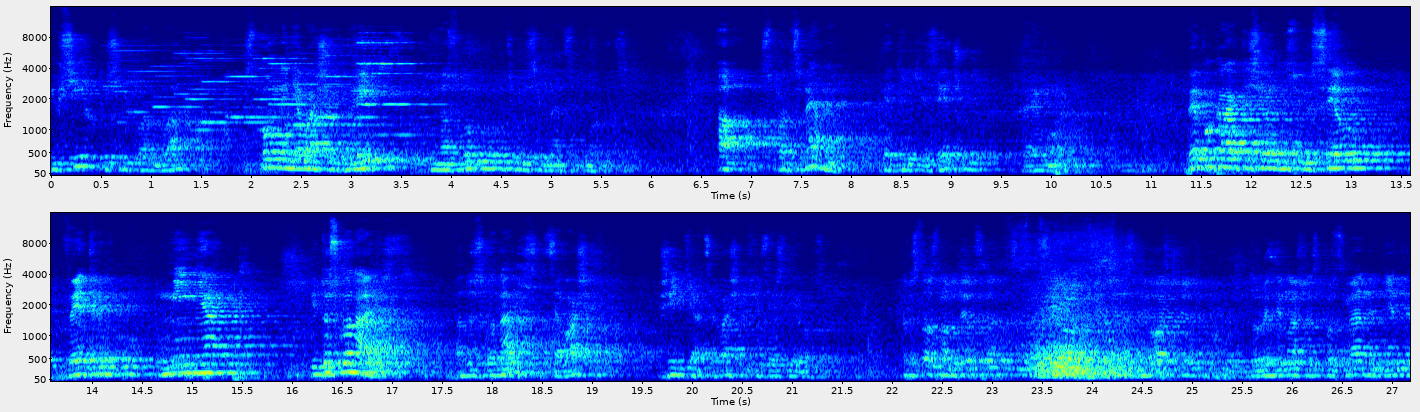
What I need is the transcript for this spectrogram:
і всіх, усіх вам благ, сповнення ваших мрій у наступному цьому 17 році. А спортсменам я тільки зичу перемоги. Ви покажете сьогодні свою силу, витримку, уміння і досконалість. А досконалість це ваше життя, це ваш фізичний розвиток. Христос народився. Дорогі наші спортсмени, діти,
